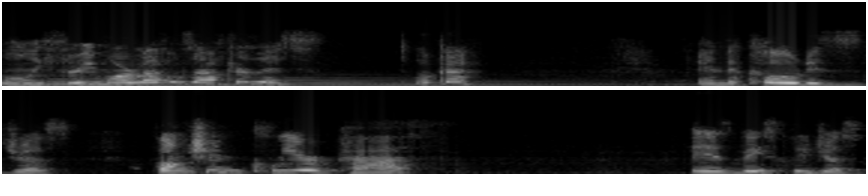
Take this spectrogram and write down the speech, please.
Only three more levels after this. Okay. And the code is just function clear path is basically just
